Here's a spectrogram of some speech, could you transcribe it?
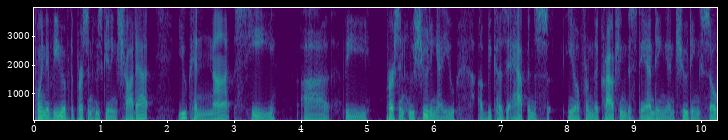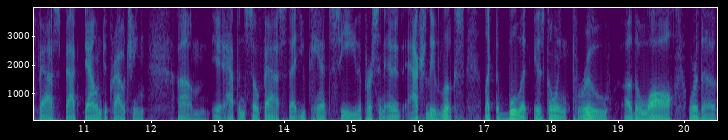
point of view of the person who's getting shot at, you cannot see uh, the person who's shooting at you uh, because it happens you know from the crouching to standing and shooting so fast back down to crouching um, it happens so fast that you can't see the person and it actually looks like the bullet is going through uh, the wall or the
